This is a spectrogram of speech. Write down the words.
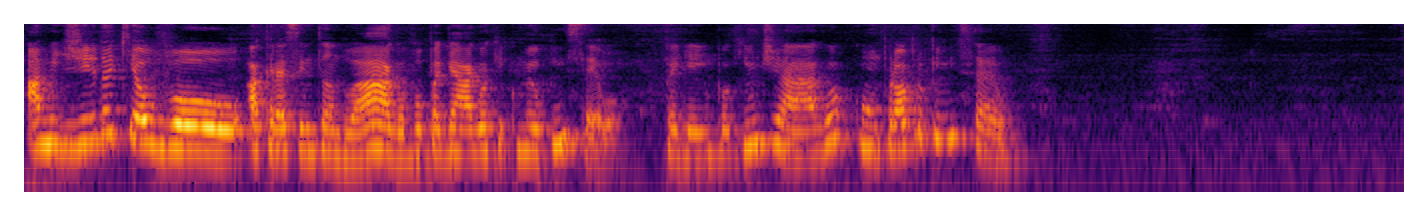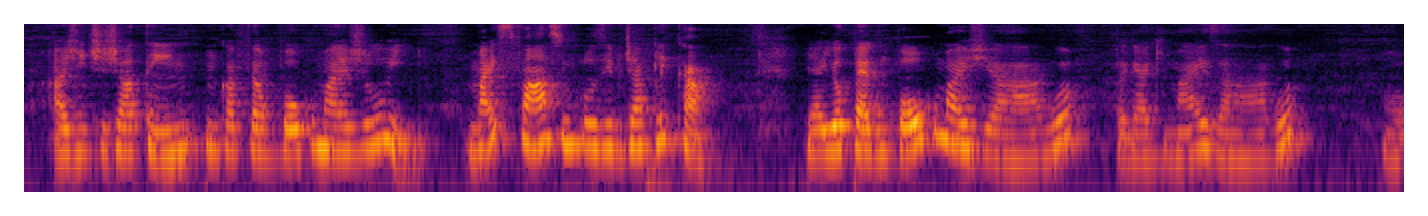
À medida que eu vou acrescentando água, vou pegar água aqui com o meu pincel. Ó. Peguei um pouquinho de água com o próprio pincel a gente já tem um café um pouco mais diluído. Mais fácil, inclusive, de aplicar. E aí eu pego um pouco mais de água, vou pegar aqui mais água, ó.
